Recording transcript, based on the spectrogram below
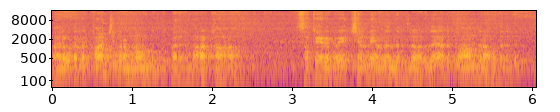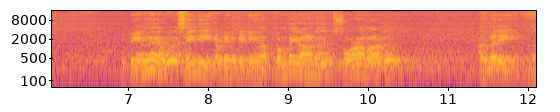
அதில் கூட இந்த காஞ்சிபுரம்லாம் வந்துருந்து பாருங்கள் மரக்காணம். சற்றேறக்குறைய சென்னை வந்து அந்த இடத்துல வருது அடுத்து ஆந்திரா வந்துடுது இப்போ என்ன ஒரு செய்தி அப்படின்னு கேட்டிங்கன்னா தொண்டை நாடு சோழ நாடு அது மாதிரி இந்த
